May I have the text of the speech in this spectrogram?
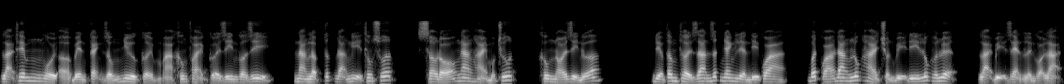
lại thêm ngồi ở bên cạnh giống như cười mà không phải cười gin có gì nàng lập tức đã nghĩ thông suốt, sau đó ngang hải một chút, không nói gì nữa. Điểm tâm thời gian rất nhanh liền đi qua, bất quá đang lúc hải chuẩn bị đi lúc huấn luyện, lại bị rèn lần gọi lại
